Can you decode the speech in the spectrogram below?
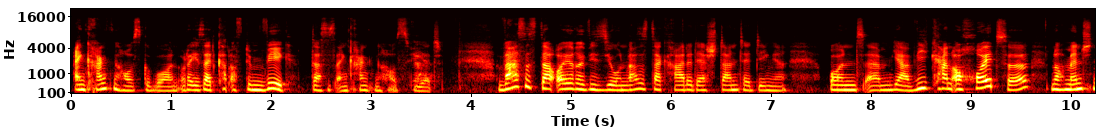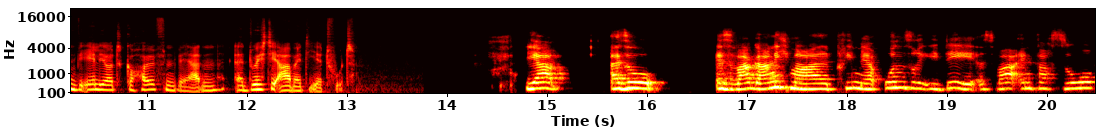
ein Krankenhaus geworden oder ihr seid gerade auf dem Weg, dass es ein Krankenhaus wird. Ja. Was ist da eure Vision? Was ist da gerade der Stand der Dinge? Und ähm, ja, wie kann auch heute noch Menschen wie Eliot geholfen werden äh, durch die Arbeit, die ihr tut? Ja, also es war gar nicht mal primär unsere Idee. Es war einfach so,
